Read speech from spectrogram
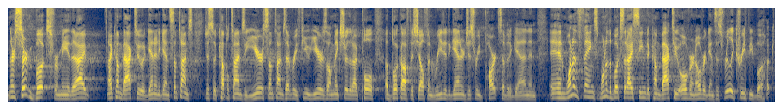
There are certain books for me that I I come back to again and again, sometimes just a couple times a year, sometimes every few years, I'll make sure that I pull a book off the shelf and read it again or just read parts of it again. And, and one of the things, one of the books that I seem to come back to over and over again is this really creepy book.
